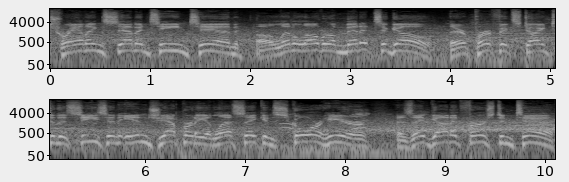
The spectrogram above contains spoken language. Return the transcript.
Trailing 17-10, a little over a minute to go. Their perfect start to the season in jeopardy unless they can score here as they've got it first and 10.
